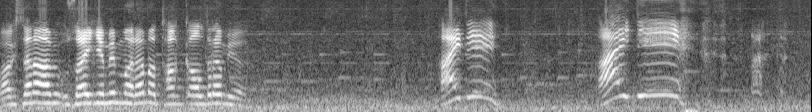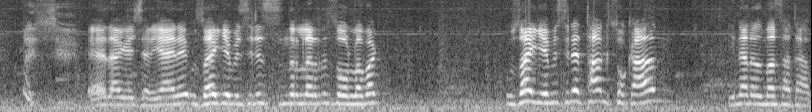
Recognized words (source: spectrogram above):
Baksana abi uzay gemim var ama tank kaldıramıyor. Haydi. Haydi. evet arkadaşlar yani uzay gemisinin sınırlarını zorlamak uzay gemisine tank sokan inanılmaz adam.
